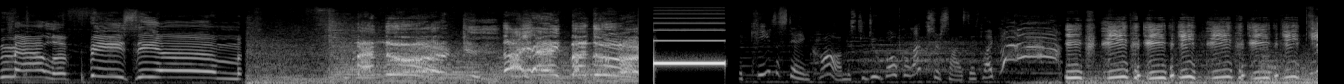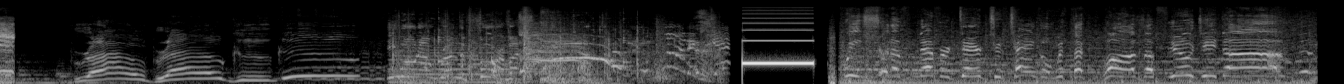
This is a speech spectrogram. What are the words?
Maleficium! Manure! I hate manure! The key to staying calm is to do vocal exercises like ah! Brow, brow, goo goo. He won't outrun the four of us. We should have never dared to tangle with the claws of Fugidove!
